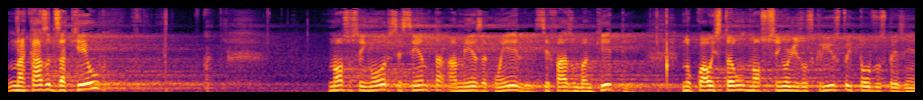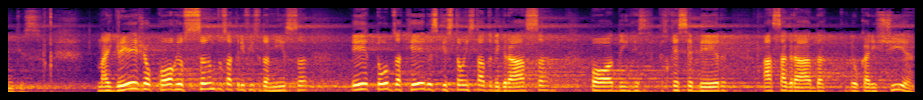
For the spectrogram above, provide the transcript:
Na casa de Zaqueu, Nosso Senhor se senta à mesa com ele, se faz um banquete, no qual estão Nosso Senhor Jesus Cristo e todos os presentes. Na igreja ocorre o santo sacrifício da missa e todos aqueles que estão em estado de graça podem receber a sagrada Eucaristia.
